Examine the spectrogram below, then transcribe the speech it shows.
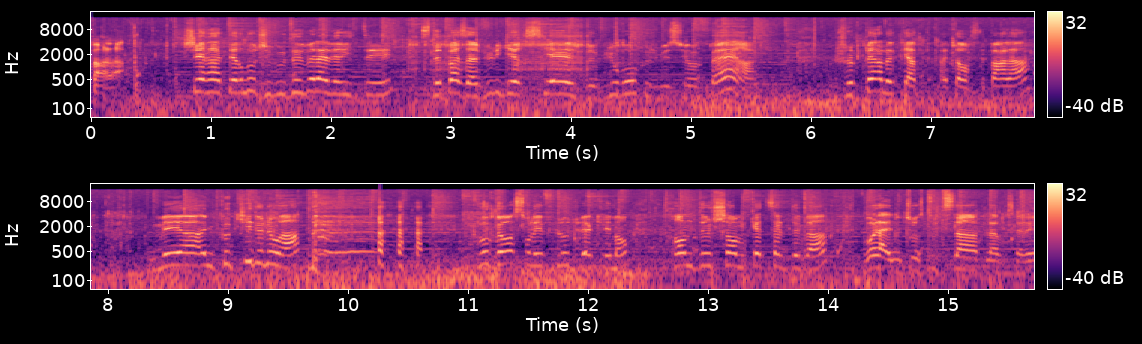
Par là. Cher internaute, je vous devais la vérité. Ce n'est pas un vulgaire siège de bureau que je me suis offert. Je perds le cap. Attends, c'est par là. Mais euh, une coquille de noix. Voguant sur les flots du lac Léman. 32 chambres, 4 salles de bain. Voilà, une chose toute simple là, vous savez.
